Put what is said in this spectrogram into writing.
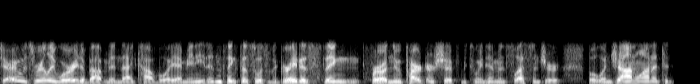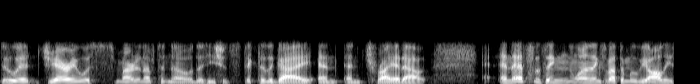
Jerry was really worried about Midnight Cowboy, I mean, he didn't think this was the greatest thing for a new partnership between him and Schlesinger. But when John wanted to do it, Jerry was smart enough to know that he should stick to the guy and and try it out and that's the thing one of the things about the movie all these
